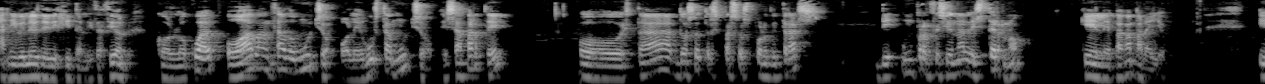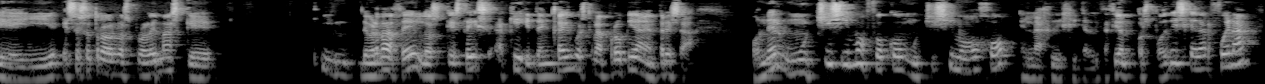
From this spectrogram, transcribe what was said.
a niveles de digitalización. Con lo cual, o ha avanzado mucho o le gusta mucho esa parte, o está dos o tres pasos por detrás de un profesional externo que le paga para ello. Y ese es otro de los problemas que, de verdad, ¿eh? los que estéis aquí, que tengáis vuestra propia empresa, poner muchísimo foco, muchísimo ojo en la digitalización. Os podéis quedar fuera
